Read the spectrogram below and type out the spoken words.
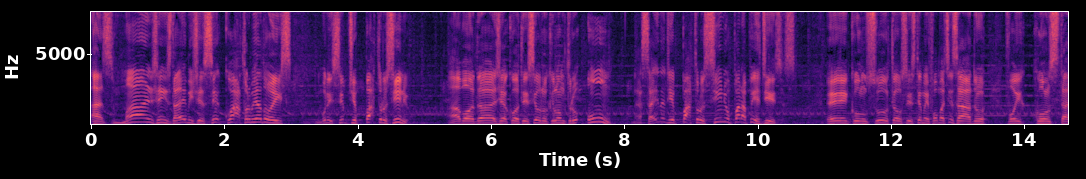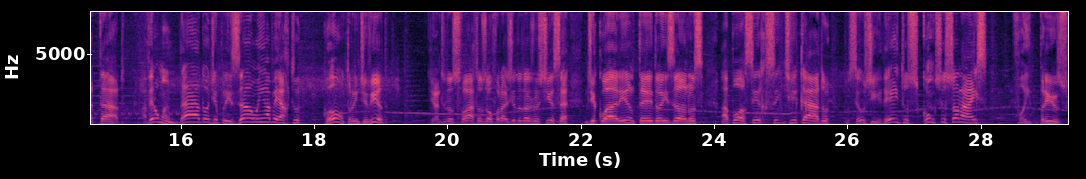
às margens da MGC 462, no município de Patrocínio. A abordagem aconteceu no quilômetro 1 na saída de patrocínio para Perdizes. Em consulta ao sistema informatizado, foi constatado haver um mandado de prisão em aberto contra o indivíduo. Diante dos fatos, o foragido da Justiça, de 42 anos, após ser cientificado dos seus direitos constitucionais, foi preso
